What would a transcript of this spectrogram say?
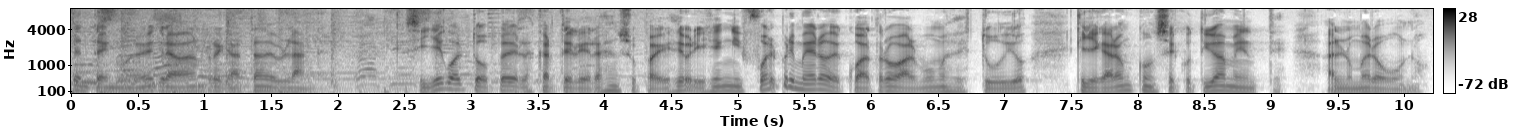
79 graban Regata de Blanc, que sí llegó al tope de las carteleras en su país de origen y fue el primero de cuatro álbumes de estudio que llegaron consecutivamente al número uno.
